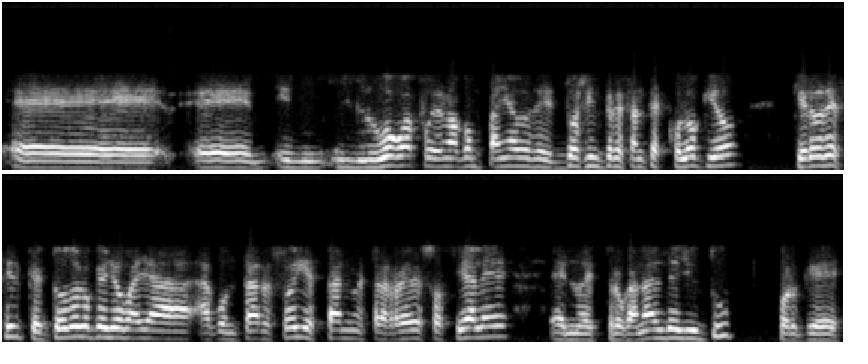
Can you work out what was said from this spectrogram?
eh, eh, y, luego fueron acompañados de dos interesantes coloquios. Quiero decir que todo lo que yo vaya a contaros hoy está en nuestras redes sociales, en nuestro canal de YouTube, porque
